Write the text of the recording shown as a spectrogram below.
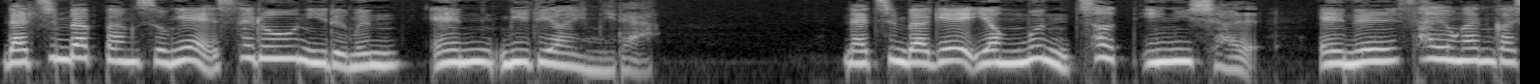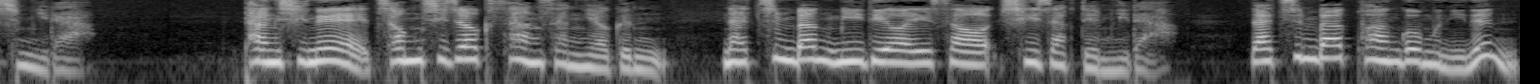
나침박 방송의 새로운 이름은 N미디어입니다. 나침박의 영문 첫 이니셜 N을 사용한 것입니다. 당신의 정치적 상상력은 나침박 미디어에서 시작됩니다. 나침박 광고 문의는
